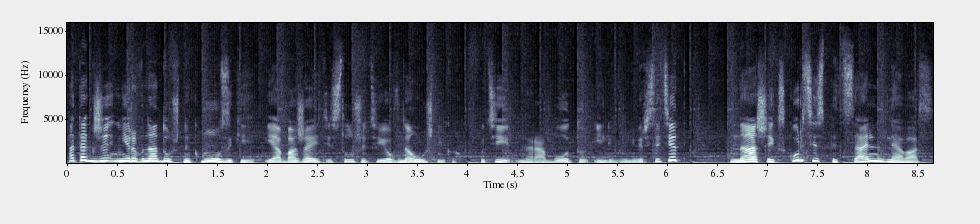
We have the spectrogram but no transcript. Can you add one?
а также неравнодушны к музыке и обожаете слушать ее в наушниках в пути на работу или в университет, наша экскурсия специально для вас.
